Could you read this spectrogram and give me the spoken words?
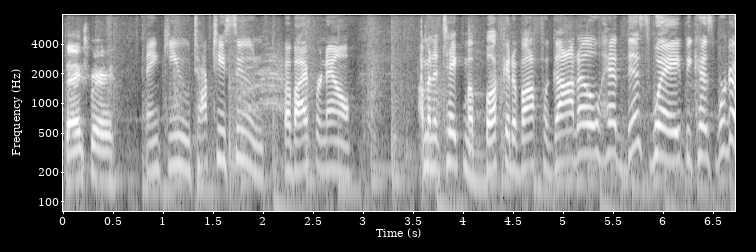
Thanks, Mary. Thank you. Talk to you soon. Bye-bye for now. I'm going to take my bucket of affogato, head this way because we're going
